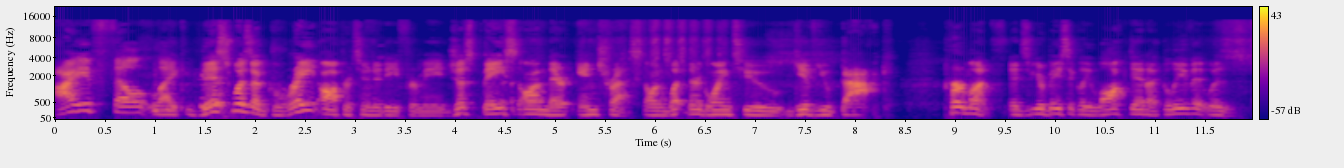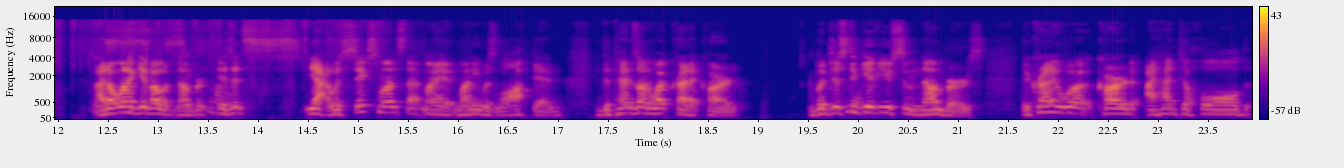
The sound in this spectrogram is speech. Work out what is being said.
I felt like this was a great opportunity for me just based on their interest on what they're going to give you back per month. It's you're basically locked in. I believe it was I don't want to give out numbers. Is it yeah, it was 6 months that my money was locked in. It depends on what credit card. But just to Yeah. give you some numbers, the credit card I had to hold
